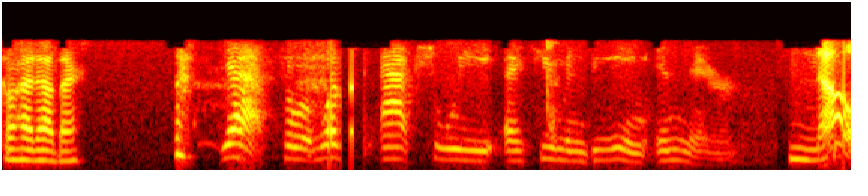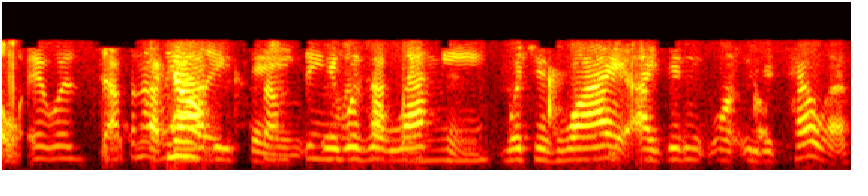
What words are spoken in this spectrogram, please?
Go ahead, Heather. Yeah, so it wasn't actually a human being in there. No, it was definitely What like something. It was a affecting lesson, Me. which is why I didn't want you to tell us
